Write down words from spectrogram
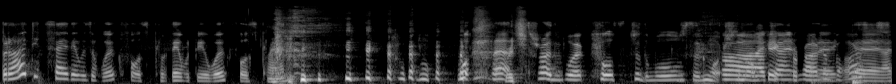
But I did say there was a workforce. Pl- there would be a workforce plan. What's that? Which... Throw the workforce to the wolves and watch oh, them all get coronavirus. Wanna, yeah,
